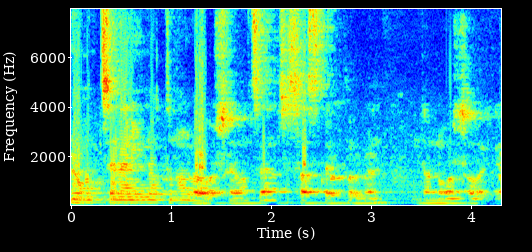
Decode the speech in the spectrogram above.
আমার চ্যানেল নতুন হলে অবশ্যই আমার চ্যানেলটি সাবস্ক্রাইব করবেন। ধন্যবাদ সবাইকে।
